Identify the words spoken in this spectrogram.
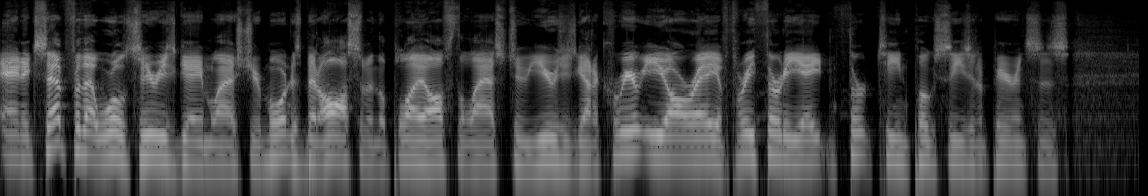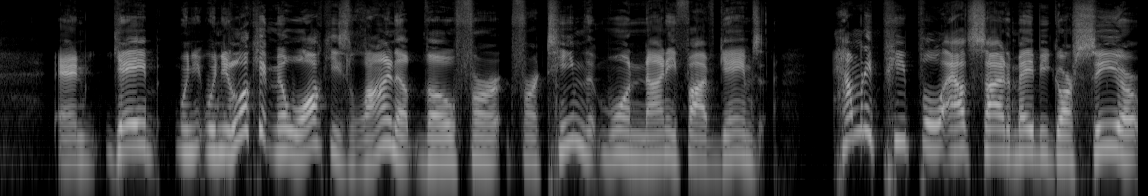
And except for that World Series game last year, Morton has been awesome in the playoffs the last two years. He's got a career ERA of 338 and 13 postseason appearances. And Gabe, when you, when you look at Milwaukee's lineup, though, for, for a team that won 95 games, how many people outside of maybe Garcia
